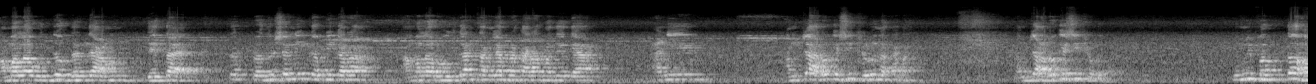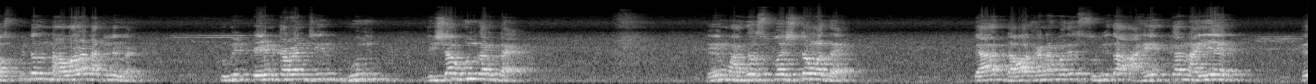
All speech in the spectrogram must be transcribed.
आम्हाला उद्योगधंदे आणून देताय तर प्रदूषणही कमी करा आम्हाला रोजगार चांगल्या प्रकारामध्ये द्या आणि आमच्या आरोग्याशी खेळू नका ना. आमच्या आरोग्याशी खेळू नका. तुम्ही फक्त हॉस्पिटल नावाला टाकलेलं आहे. तुम्ही पेणकरांची भूल दिशाभूल करताय. हे माझं स्पष्ट मत आहे. त्या दवाखान्यामध्ये सुविधा आहेत का नाही आहेत हे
